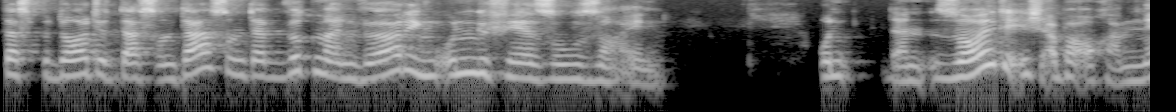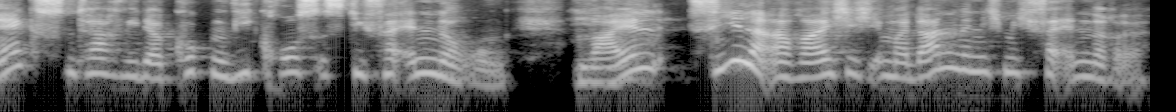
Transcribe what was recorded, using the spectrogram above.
das bedeutet das und das und dann wird mein Wording ungefähr so sein. Und dann sollte ich aber auch am nächsten Tag wieder gucken, wie groß ist die Veränderung. Mhm. Weil Ziele erreiche ich immer dann, wenn ich mich verändere.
